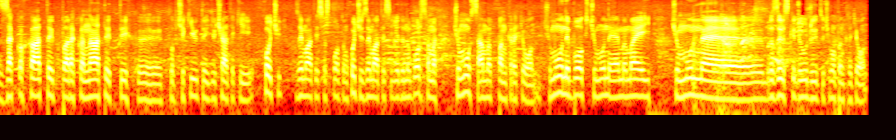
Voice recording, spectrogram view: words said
закохати, переконати тих е, хлопчаків, тих дівчат, які хочуть займатися спортом, хочуть займатися єдиноборствами? Чому саме панкратіон? Чому не бокс, чому не ММА, чому не бразильське джиу-джитсу, чому панкратіон?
